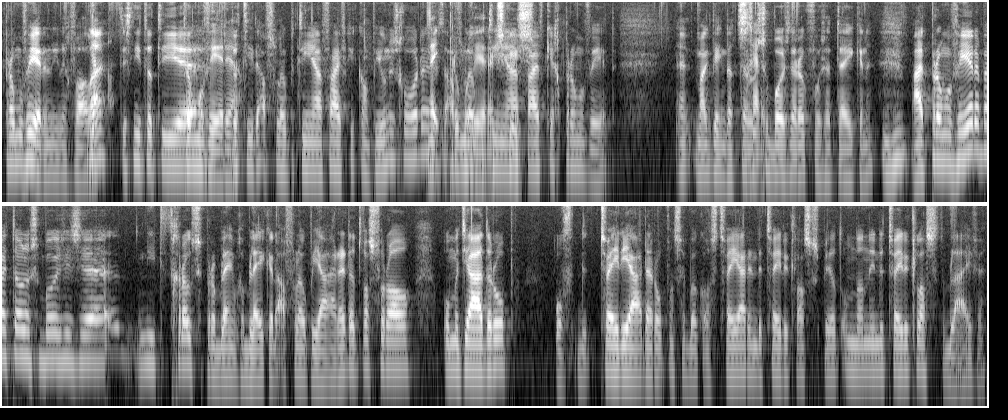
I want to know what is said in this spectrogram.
Promoveren in ieder geval, Ja. hè? Het is niet dat hij, uh, ja. dat hij de afgelopen tien jaar vijf keer kampioen is geworden. Nee, Hij is de afgelopen tien jaar vijf keer gepromoveerd. En, maar ik denk dat. Tolense Boys daar ook voor zou tekenen. Mhm. Maar het promoveren bij Tolense Boys is eh, niet het grootste probleem gebleken de afgelopen jaren. Dat was vooral om het jaar erop, of het tweede jaar daarop, want ze hebben ook al eens twee jaar in de tweede klas gespeeld, om dan in de tweede klasse te blijven.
